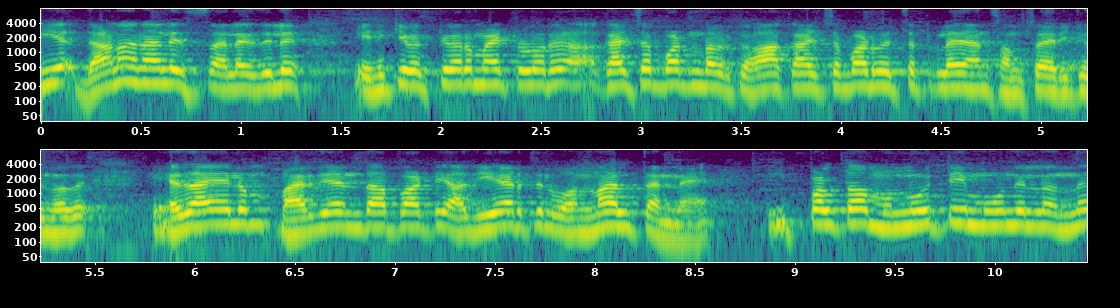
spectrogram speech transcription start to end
ഈ ഇതാണ് അനാലിസിസ് അല്ല ഇതിൽ എനിക്ക് വ്യക്തിപരമായിട്ടുള്ള വ്യക്തിപരമായിട്ടുള്ളൊരു കാഴ്ചപ്പാടുണ്ടാവും ആ കാഴ്ചപ്പാട് വെച്ചിട്ടല്ല ഞാൻ സംസാരിക്കുന്നത്. ഏതായാലും ഭാരതീയ ജനതാ പാർട്ടി അധികാരത്തിൽ വന്നാൽ തന്നെ ഇപ്പോഴത്തെ മുന്നൂറ്റി മൂന്നിൽ നിന്ന്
